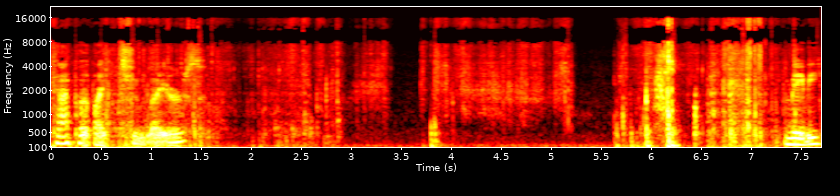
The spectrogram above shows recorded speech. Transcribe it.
can I put like two layers? Maybe.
